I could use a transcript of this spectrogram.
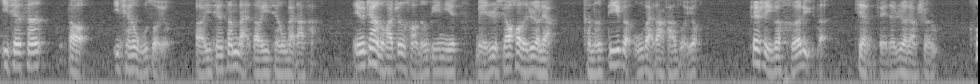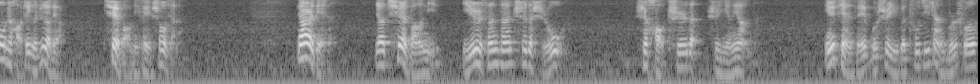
一千三到一千五左右，啊，一千三百到一千五百大卡，因为这样的话正好能比你每日消耗的热量可能低个五百大卡左右，这是一个合理的减肥的热量摄入。控制好这个热量，确保你可以瘦下来。第二点，要确保你一日三餐吃的食物。是好吃的，是营养的，因为减肥不是一个突击战，不是说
